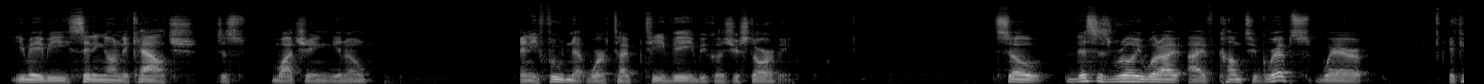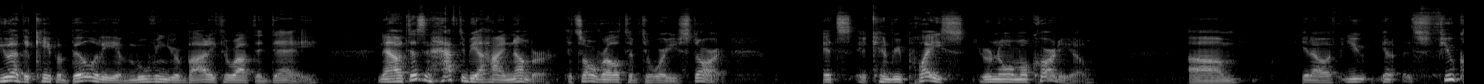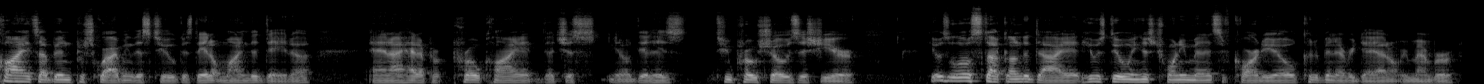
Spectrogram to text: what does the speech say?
you may be sitting on the couch just watching, you know, any Food Network type TV because you're starving. So, this is really what I, I've come to grips where if you have the capability of moving your body throughout the day, now it doesn't have to be a high number, it's all relative to where you start. It's, it can replace your normal cardio. Um, you know, if you, you know, few clients I've been prescribing this to because they don't mind the data. And I had a pro client that just, you know, did his two pro shows this year. He was a little stuck on the diet. He was doing his 20 minutes of cardio. Could have been every day, I don't remember.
